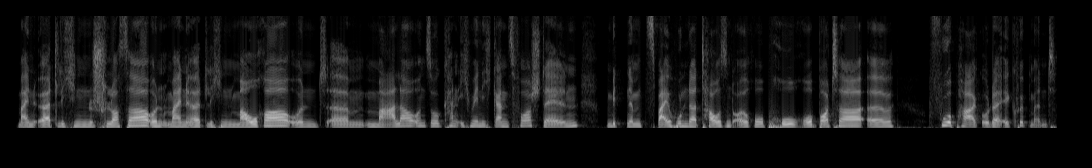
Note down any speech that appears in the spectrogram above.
Meinen örtlichen Schlosser und meinen örtlichen Maurer und ähm, Maler und so kann ich mir nicht ganz vorstellen, mit einem 200.000 Euro pro Roboter äh, Fuhrpark oder Equipment.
